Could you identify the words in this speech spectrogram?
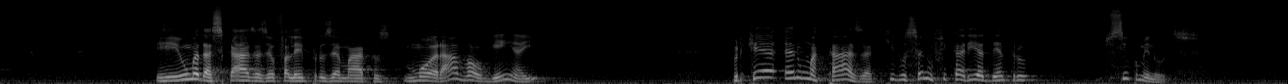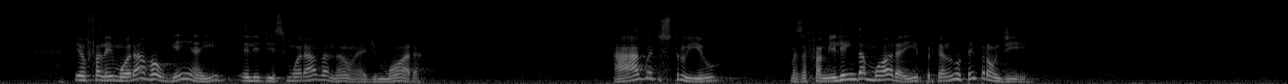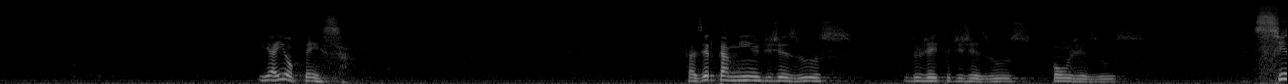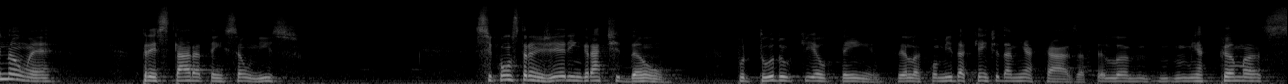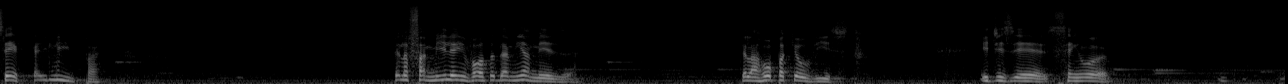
E em uma das casas eu falei para o Zé Marcos: morava alguém aí? Porque era uma casa que você não ficaria dentro cinco minutos. Eu falei: morava alguém aí? Ele disse: morava não, é de mora. A água destruiu, mas a família ainda mora aí, porque ela não tem para onde ir. E aí eu penso, fazer caminho de Jesus, do jeito de Jesus, com Jesus, se não é prestar atenção nisso, se constranger em gratidão, por tudo que eu tenho, pela comida quente da minha casa, pela minha cama seca e limpa, pela família em volta da minha mesa, pela roupa que eu visto, e dizer: Senhor,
